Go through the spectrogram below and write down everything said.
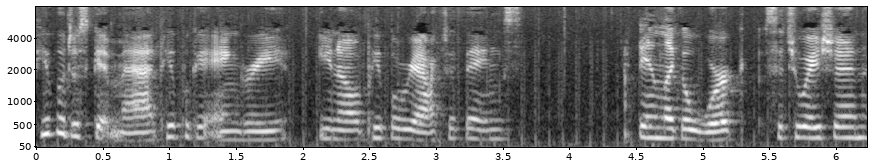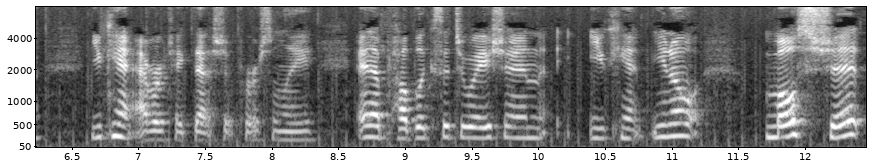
people just get mad, people get angry, you know, people react to things. In like a work situation, you can't ever take that shit personally. In a public situation, you can't. You know, most shit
